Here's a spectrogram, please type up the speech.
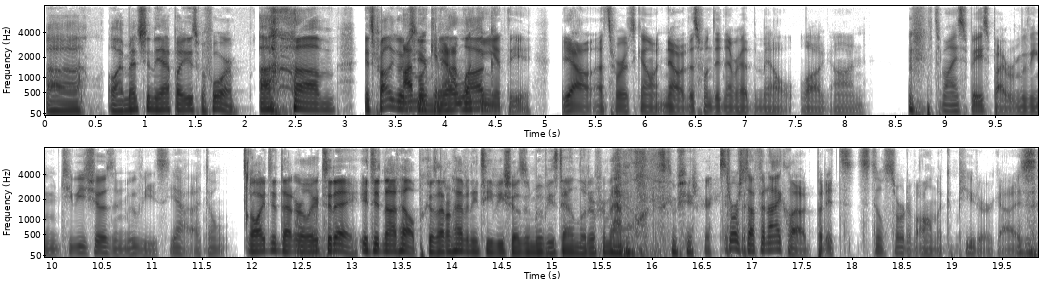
Uh, oh, I mentioned the app I used before. Um, it's probably going I'm to your looking. mail I'm log. looking at the. Yeah, that's where it's going. No, this one did never have the mail log on. it's my space by removing TV shows and movies. Yeah, I don't oh, I did that earlier today. It did not help because I don't have any TV shows and movies downloaded from Apple on this computer. store stuff in iCloud, but it's still sort of on the computer, guys.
